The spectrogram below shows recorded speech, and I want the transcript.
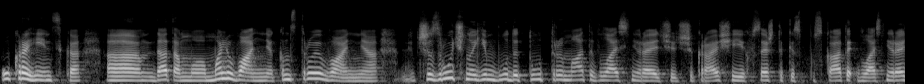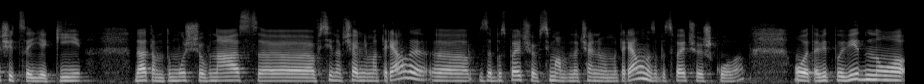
українська, е, да, там, малювання, конструювання. Чи зручно їм буде тут тримати власні речі, чи краще їх все ж таки спускати? Власні речі це які? Да, там, тому що в нас е, всі навчальні матеріали е, забезпечує всіма навчальними матеріалами забезпечує школа. От, а відповідно,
